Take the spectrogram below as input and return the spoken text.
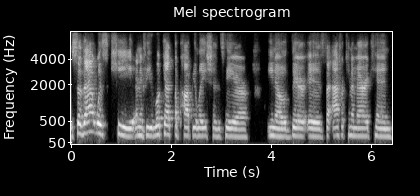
So that was key. And if you look at the populations here, you know, there is the African American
